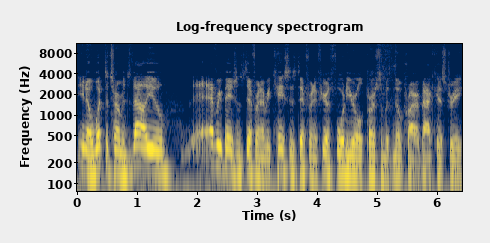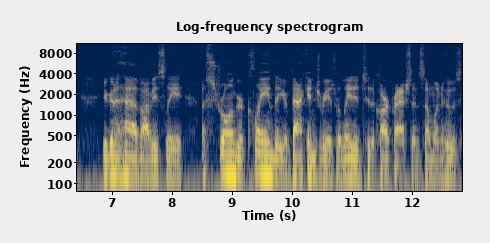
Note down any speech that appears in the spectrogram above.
you know, what determines value? Every patient's different, every case is different. If you're a 40 year old person with no prior back history, you're going to have obviously a stronger claim that your back injury is related to the car crash than someone who's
